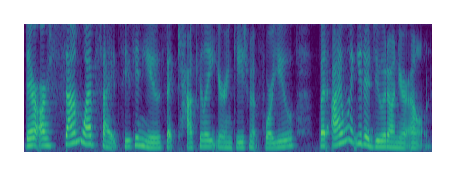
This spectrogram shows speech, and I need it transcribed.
There are some websites you can use that calculate your engagement for you, but I want you to do it on your own.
